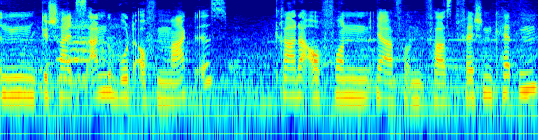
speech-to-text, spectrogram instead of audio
ein gescheites Angebot auf dem Markt ist. Gerade auch von, ja, von Fast-Fashion-Ketten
